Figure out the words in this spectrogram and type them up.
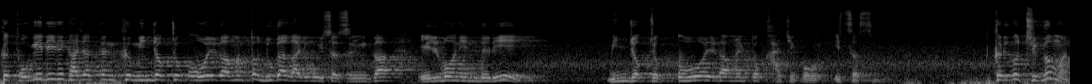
그 독일인이 가졌던 그 민족적 우월감은 또 누가 가지고 있었습니까? 일본인들이 민족적 우월감을 또 가지고 있었습니다. 그리고 지금은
